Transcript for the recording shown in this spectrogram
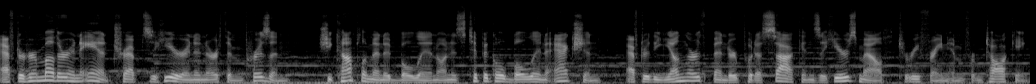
After her mother and aunt trapped Zaheer in an earthen prison, she complimented Bolin on his typical Bolin action after the young earthbender put a sock in Zaheer's mouth to refrain him from talking.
